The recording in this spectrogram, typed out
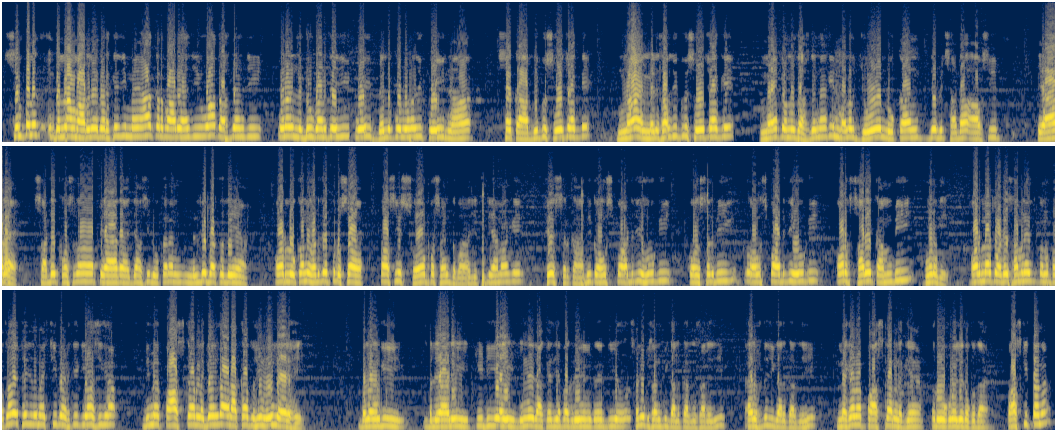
ਸਿੰਪਲ ਗੱਲਾਂ ਮਾਰਦੇ ਬੈਠ ਕੇ ਜੀ, ਮੈਂ ਆਹ ਕਰਵਾ ਰਿਹਾ ਜੀ, ਉਹ ਆਹ ਦੱਸ ਦੇਣ ਜੀ, ਉਹਨਾਂ ਦੇ ਲੱਡੂ ਬਣਦੇ ਜੀ, ਕੋਈ ਬਿਲਕੁਲ ਉਹਨਾਂ ਦੀ ਕੋਈ ਨਾ ਸਰਕਾਰ ਦੀ ਕੋਈ ਸੋਚ ਹੈ ਅੱਗੇ, ਨਾ ਐਮਐਲਏ ਸਾਹਿਬ ਦੀ ਕੋਈ ਸੋਚ ਹੈ ਅੱਗੇ। ਮੈਂ ਤੁਹਾਨੂੰ ਦੱਸ ਦਿੰਦਾ ਕਿ ਮਤਲਬ ਜੋ ਲੋਕਾਂ ਦੇ ਵਿੱਚ ਸਾਡਾ ਆਪਸੀ ਪਿਆਰ ਹੈ, ਸਾਡੇ ਕੌਂਸਲਰਾਂ ਦਾ ਪਿਆਰ ਹੈ, ਜਾਂ ਅਸੀਂ ਲੋਕਾਂ ਨਾਲ ਮਿਲਦੇ ਵਰਤਦੇ ਹਾਂ, ਔਰ ਲੋਕਾਂ ਨੂੰ ਸਾਡੇ ਤੇ ਭਰੋਸਾ ਹੈ, ਤਾਂ ਅਸੀਂ 100% ਦੁਬਾਰਾ ਜਿੱਤ ਕੇ ਆਵਾਂਗੇ ਫਿਰ ਸਰਕਾਰ ਵੀ ਕਾਂਗਰਸ ਪਾਰਟੀ ਦੀ ਹੋਊਗੀ, ਕੌਂਸਲ ਵੀ ਕਾਂਗਰਸ ਪਾਰਟੀ ਦੀ ਹੋਊਗੀ, ਔਰ ਸਾਰੇ ਕੰਮ ਵੀ ਹੋਣਗੇ। ਔਰ ਮੈਂ ਤੁਹਾਡੇ ਸਾਹਮਣੇ ਤੁਹਾਨੂੰ ਪਤਾ ਇੱਥੇ ਜਦੋਂ ਮੈਂ ਇੱਥੇ ਬੈਠ ਕੇ ਕਿਹਾ ਸੀਗਾ ਵੀ ਮੈਂ ਪਾਸ ਕਰਨ ਲੱਗਿਆ ਜਿਹੜਾ ਇਲਾਕਾ ਤੁਸੀਂ ਨਹੀਂ ਲੈ ਰਹੇ, ਬਲੌਂਗੀ ਬਲਿਆਲੀ ਟੀਡੀਆਈ ਜਿੰਨੇ ਇਲਾਕੇ ਦੀ ਆਪਾਂ ਗ੍ਰੀਨ ਇਨਕਲੇਵ ਦੀ ਉਹ ਸਨੀ ਪਸੰਦ ਦੀ ਗੱਲ ਕਰਦੇ ਸਾਰੇ ਜੀ ਐਰੋਸਟੀ ਦੀ ਗੱਲ ਕਰਦੇ ਸੀ। ਮੈਂ ਕਿਹਾ ਮੈਂ ਪਾਸ ਕਰਨ ਲੱਗਿਆ, ਰੋਕ ਲੋ ਜੇ ਰੁਕਦਾ। ਪਾਸ ਕੀਤਾ ਨਾ।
